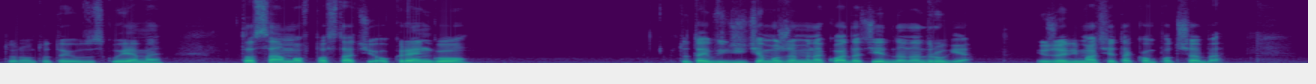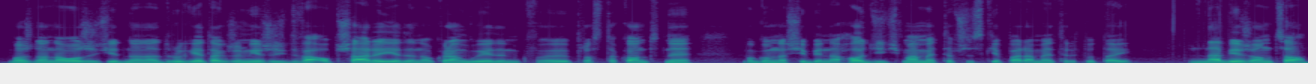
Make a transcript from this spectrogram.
którą tutaj uzyskujemy. To samo w postaci okręgu. Tutaj widzicie, możemy nakładać jedno na drugie, jeżeli macie taką potrzebę. Można nałożyć jedno na drugie, także mierzyć dwa obszary, jeden okrągły, jeden k- prostokątny, mogą na siebie nachodzić. Mamy te wszystkie parametry tutaj na bieżąco.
